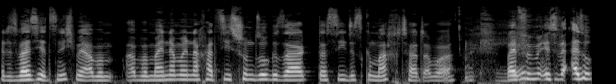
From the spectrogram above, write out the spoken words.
Ja, das weiß ich jetzt nicht mehr, aber, aber meiner Meinung nach hat sie es schon so gesagt, dass sie das gemacht hat, aber, okay. weil für mich ist, also,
